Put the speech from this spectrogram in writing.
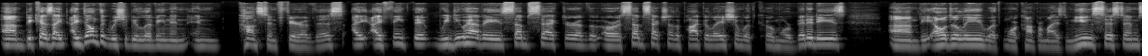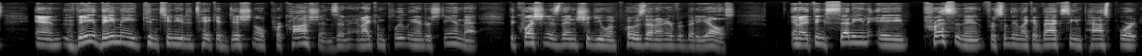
um, because I, I, don't think we should be living in, in constant fear of this. I, I, think that we do have a subsector of the or a subsection of the population with comorbidities, um, the elderly with more compromised immune systems, and they they may continue to take additional precautions, and, and I completely understand that. The question is then, should you impose that on everybody else? And I think setting a precedent for something like a vaccine passport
